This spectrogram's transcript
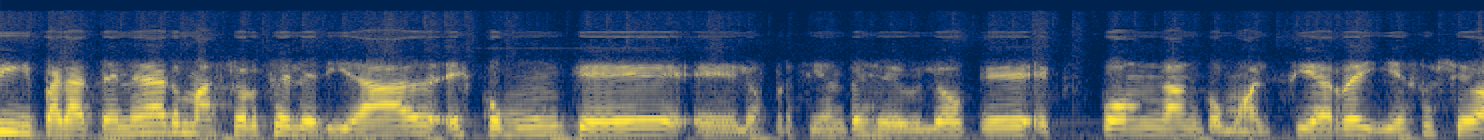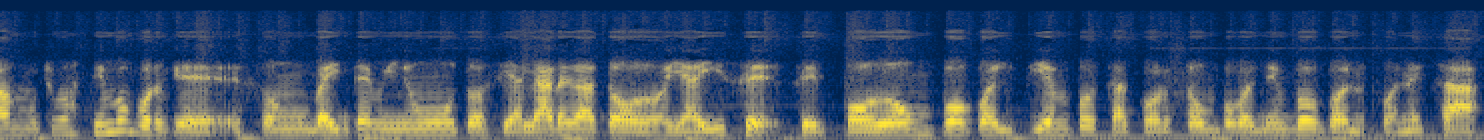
Sí, para tener mayor celeridad es común que eh, los presidentes de bloque expongan como al cierre y eso lleva mucho más tiempo porque son 20 minutos y alarga todo. Y ahí se, se podó un poco el tiempo, se acortó un poco el tiempo con, con esa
